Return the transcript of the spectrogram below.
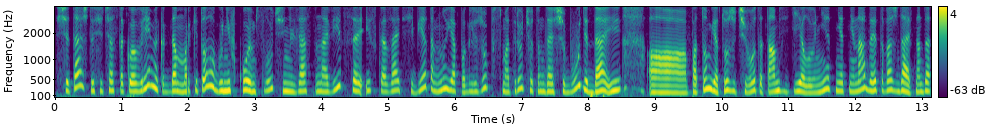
считаю, что сейчас такое время, когда маркетологу ни в коем случае нельзя остановиться и сказать себе там, ну я погляжу, посмотрю, что там дальше будет, да, и а, потом я тоже чего-то там сделаю. Нет, нет, не надо этого ждать, надо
